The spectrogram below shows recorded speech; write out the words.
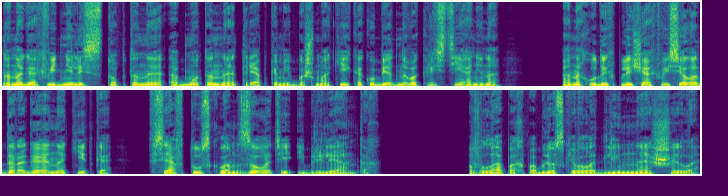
На ногах виднелись стоптанные, обмотанные тряпками башмаки, как у бедного крестьянина, а на худых плечах висела дорогая накидка, вся в тусклом золоте и бриллиантах. В лапах поблескивала длинная шила,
